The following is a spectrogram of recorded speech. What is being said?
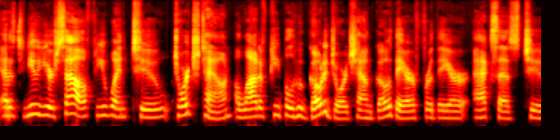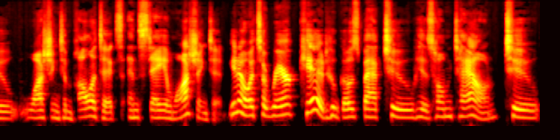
as you yourself, you went to Georgetown. A lot of people who go to Georgetown go there for their access to Washington politics and stay in Washington. You know, it's a rare kid who goes back to his hometown to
